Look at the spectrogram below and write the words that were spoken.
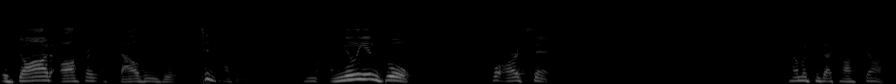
was God offering a thousand bulls, 10,000 bulls. Okay, come on. A million bulls for our sins. How much did that cost God?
